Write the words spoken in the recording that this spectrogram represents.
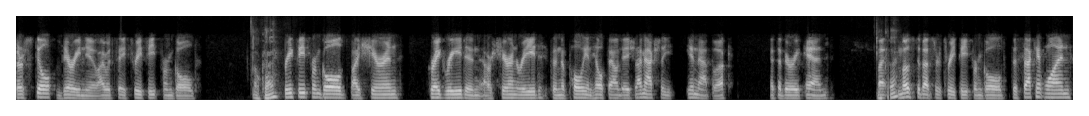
They're still very new. I would say Three Feet from Gold. Okay. Three Feet from Gold by Sharon, Greg Reid, and our Sharon Reed, the Napoleon Hill Foundation. I'm actually in that book at the very end, but okay. most of us are three feet from gold. The second one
